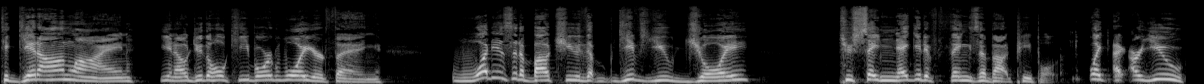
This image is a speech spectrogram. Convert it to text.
to get online, you know, do the whole keyboard warrior thing, what is it about you that gives you joy to say negative things about people? Like, are you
